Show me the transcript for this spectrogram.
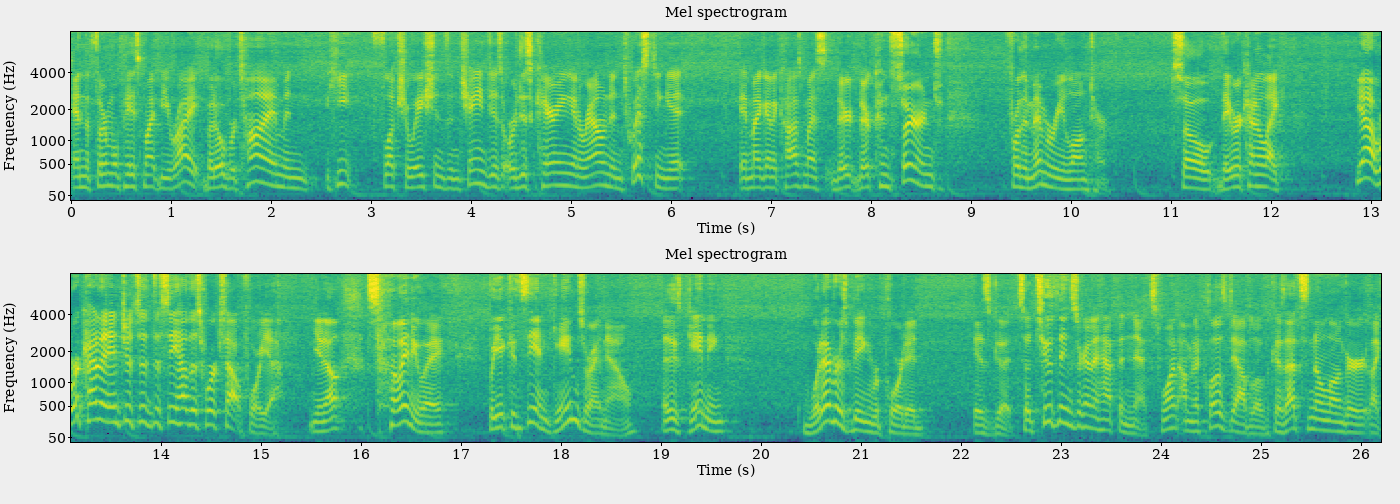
and the thermal paste might be right, but over time and heat fluctuations and changes or just carrying it around and twisting it, am I going to cause my they're they're concerned for the memory long term. So they were kind of like, yeah, we're kind of interested to see how this works out for you, you know? So anyway, but you can see in games right now, at least gaming, whatever's being reported is good. So two things are going to happen next. One, I'm going to close Diablo because that's no longer like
